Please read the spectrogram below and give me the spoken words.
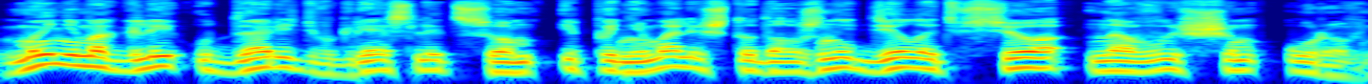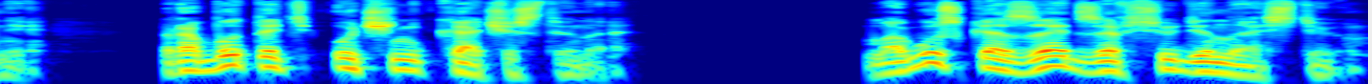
Мы не могли ударить в грязь лицом и понимали, что должны делать все на высшем уровне, работать очень качественно. Могу сказать за всю династию.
